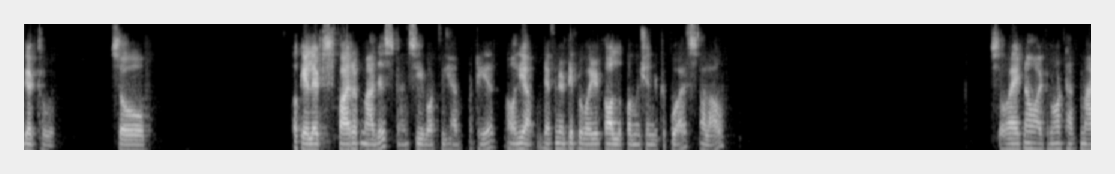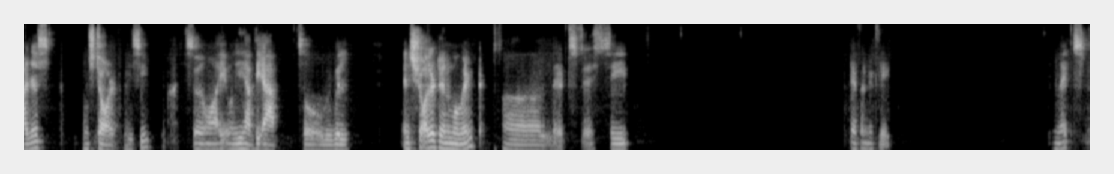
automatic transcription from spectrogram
get through it. So, okay, let's fire up Magisk and see what we have put here. Oh yeah, definitely provided all the permission it requires. Allow. So right now I do not have Magisk installed, you see. So I only have the app. So we will install it in a moment. Uh, let's just see. Definitely. Next,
